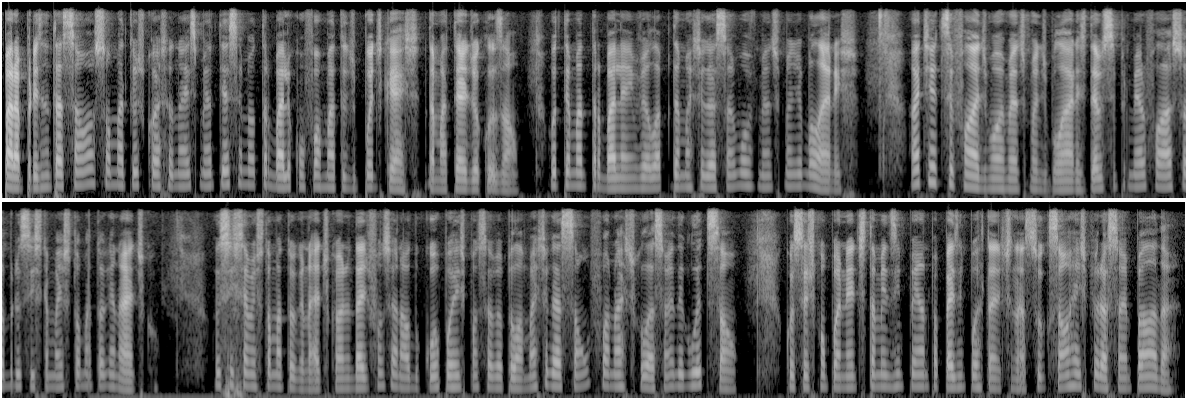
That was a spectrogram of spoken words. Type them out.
Para a apresentação, eu sou Matheus Costa Nascimento e esse é meu trabalho com formato de podcast, da matéria de oclusão. O tema do trabalho é envelope da mastigação e movimentos mandibulares. Antes de se falar de movimentos mandibulares, deve-se primeiro falar sobre o sistema estomatognático. O sistema estomatognático é a unidade funcional do corpo responsável pela mastigação, fonoarticulação e deglutição, com seus componentes também desempenhando papéis importantes na sucção, respiração e paladar.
